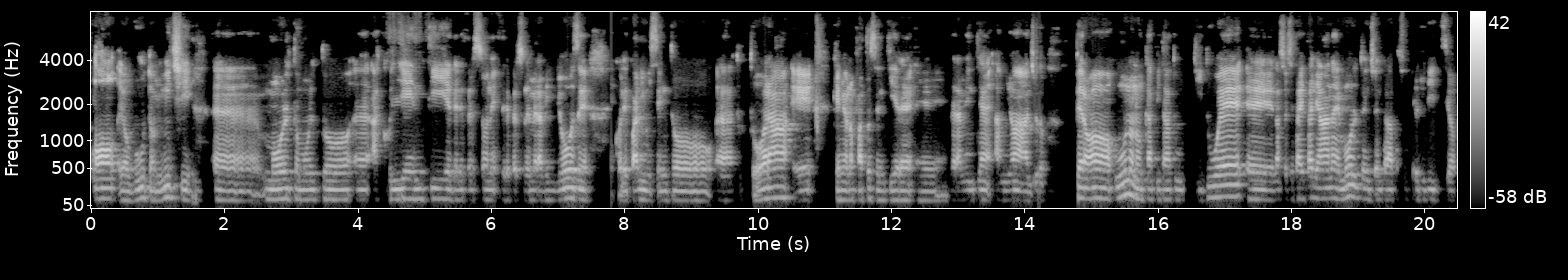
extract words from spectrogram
ho e ho avuto amici eh, molto molto eh, accoglienti e delle persone, delle persone meravigliose con le quali mi sento eh, tuttora e che mi hanno fatto sentire eh, veramente a mio agio. Però uno non capita a tutti, due eh, la società italiana è molto incentrata sul pregiudizio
